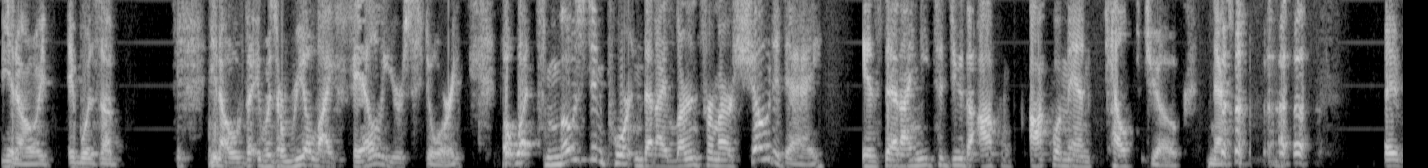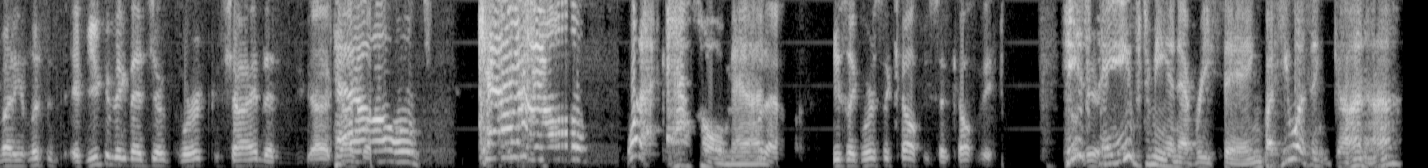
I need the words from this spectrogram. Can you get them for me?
you know, it, it was a you know, it was a real life failure story. But what's most important that I learned from our show today is that I need to do the Aqu- Aquaman kelp joke next. hey, buddy, listen, if you can make that joke work, Shine, then. Uh, kelp! Kelp! What an asshole, man. He's like, where's the kelp? He said, kelp me. He oh, saved me and everything, but he wasn't gonna.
